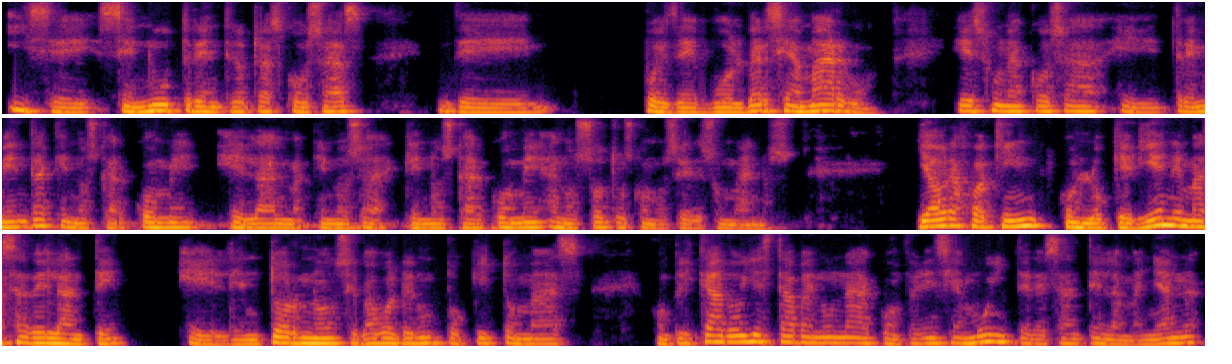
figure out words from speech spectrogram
y se, se nutre, entre otras cosas, de, pues de volverse amargo, es una cosa eh, tremenda que nos carcome el alma, que nos, que nos carcome a nosotros como seres humanos. Y ahora, Joaquín, con lo que viene más adelante, el entorno se va a volver un poquito más complicado. Hoy estaba en una conferencia muy interesante en la mañana,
